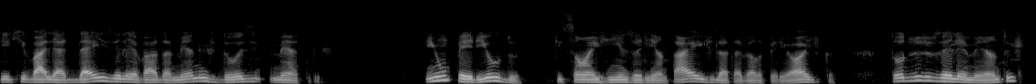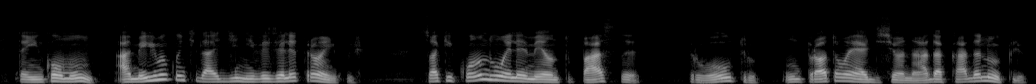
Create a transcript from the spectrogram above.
que equivale a 10 elevado a menos 12 metros. Em um período, que são as linhas orientais da tabela periódica, todos os elementos têm em comum a mesma quantidade de níveis eletrônicos. Só que quando um elemento passa para o outro, um próton é adicionado a cada núcleo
